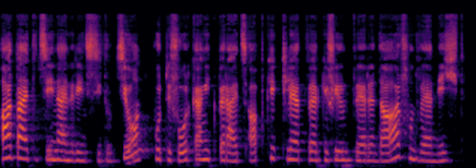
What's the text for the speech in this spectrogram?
Arbeitet sie in einer Institution, wurde vorgängig bereits abgeklärt, wer gefilmt werden darf und wer nicht.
